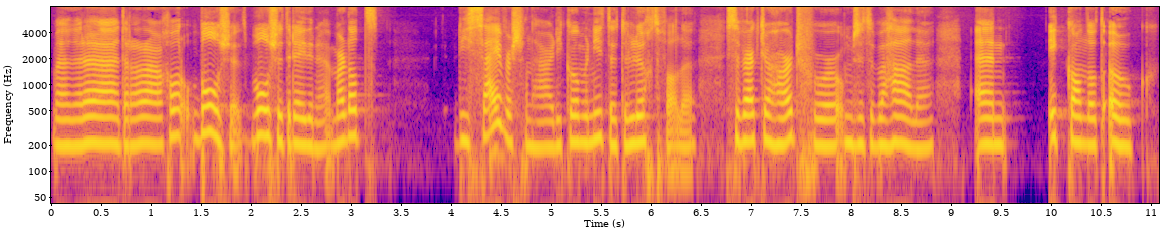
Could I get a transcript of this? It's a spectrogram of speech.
Gewoon bullshit, bullshit redenen. Maar dat die cijfers van haar, die komen niet uit de lucht vallen. Ze werkt er hard voor om ze te behalen. En ik kan dat ook,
